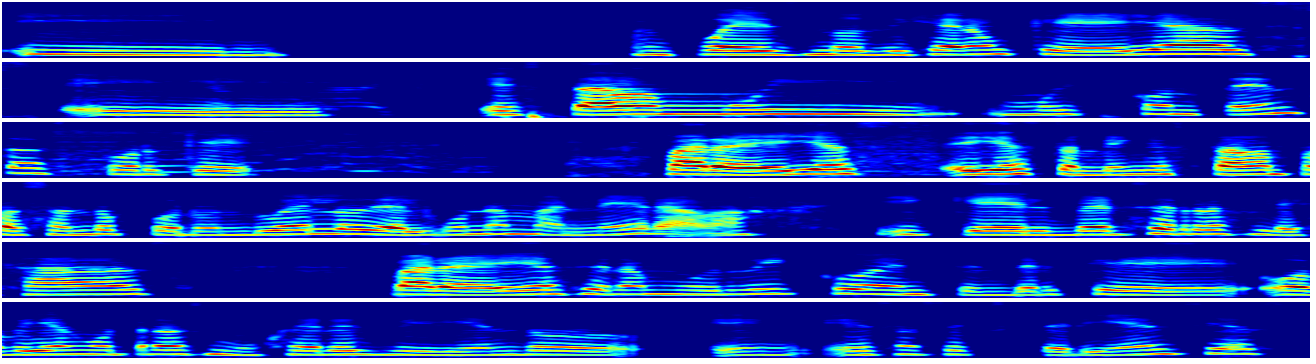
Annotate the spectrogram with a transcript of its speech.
y pues nos dijeron que ellas eh, estaban muy, muy contentas porque para ellas, ellas también estaban pasando por un duelo de alguna manera, ¿va? y que el verse reflejadas para ellas era muy rico entender que o habían otras mujeres viviendo en esas experiencias.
